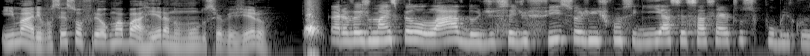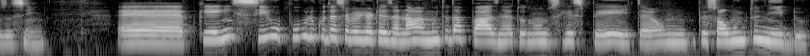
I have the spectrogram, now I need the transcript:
E Mari, você sofreu alguma barreira no mundo cervejeiro? Cara, eu vejo mais pelo lado de ser difícil a gente conseguir acessar certos públicos, assim. É, porque em si o público da cerveja artesanal é muito da paz, né? Todo mundo se respeita, é um pessoal muito unido.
